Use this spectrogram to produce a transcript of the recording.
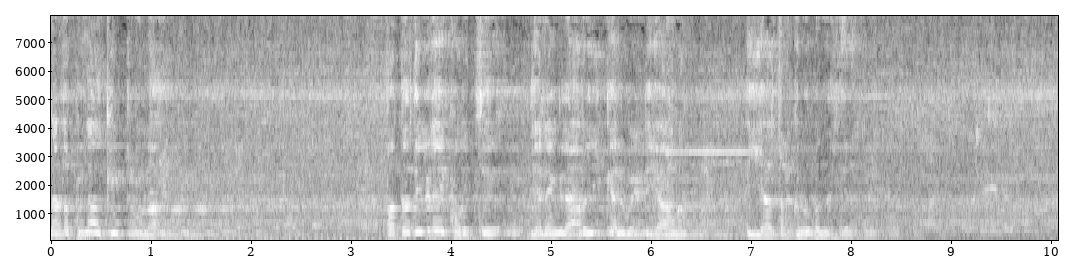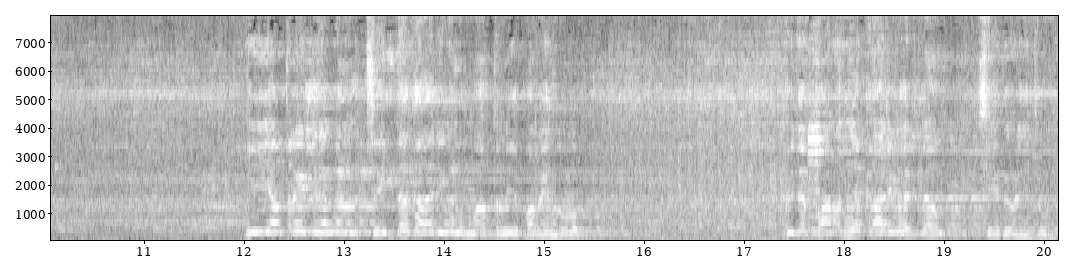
നടപ്പിലാക്കിയിട്ടുള്ള പദ്ധതികളെക്കുറിച്ച് ജനങ്ങളെ അറിയിക്കാൻ വേണ്ടിയാണ് ഈ യാത്രയ്ക്ക് രൂപം നൽകിയത്. ഈ യാത്രയിൽ ഞങ്ങൾ ചെയ്ത കാര്യങ്ങൾ മാത്രമേ പറയുന്നുള്ളൂ. പിന്നെ പറഞ്ഞ കാര്യങ്ങളെല്ലാം ചെയ്തു കഴിഞ്ഞിട്ടുണ്ട്.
